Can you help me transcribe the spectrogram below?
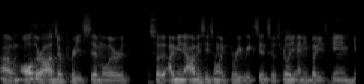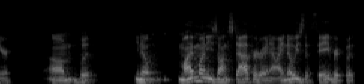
Um, all their odds are pretty similar. So I mean, obviously it's only three weeks in, so it's really anybody's game here. Um, but you know, my money's on Stafford right now. I know he's the favorite, but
